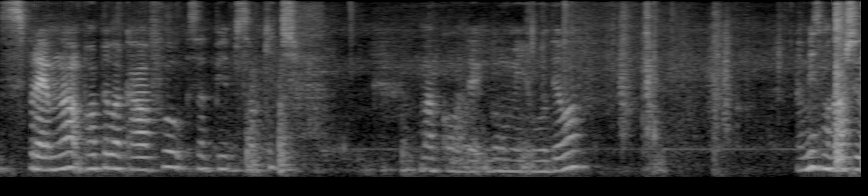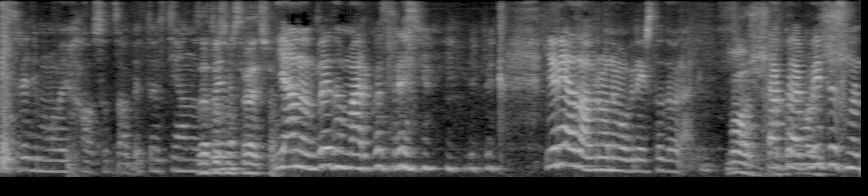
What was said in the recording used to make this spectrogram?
spremna, popila kafu, sad pijem sokić. Marko ovde glumi ludilo. Mi smo došli da sredimo ovaj haos od sobe, to jest ja Zato sam srećan. Ja nadgledam Marko srećan. Jer ja zapravo ne mogu ništa da uradim. Možeš. Tako da ako vidite sam je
